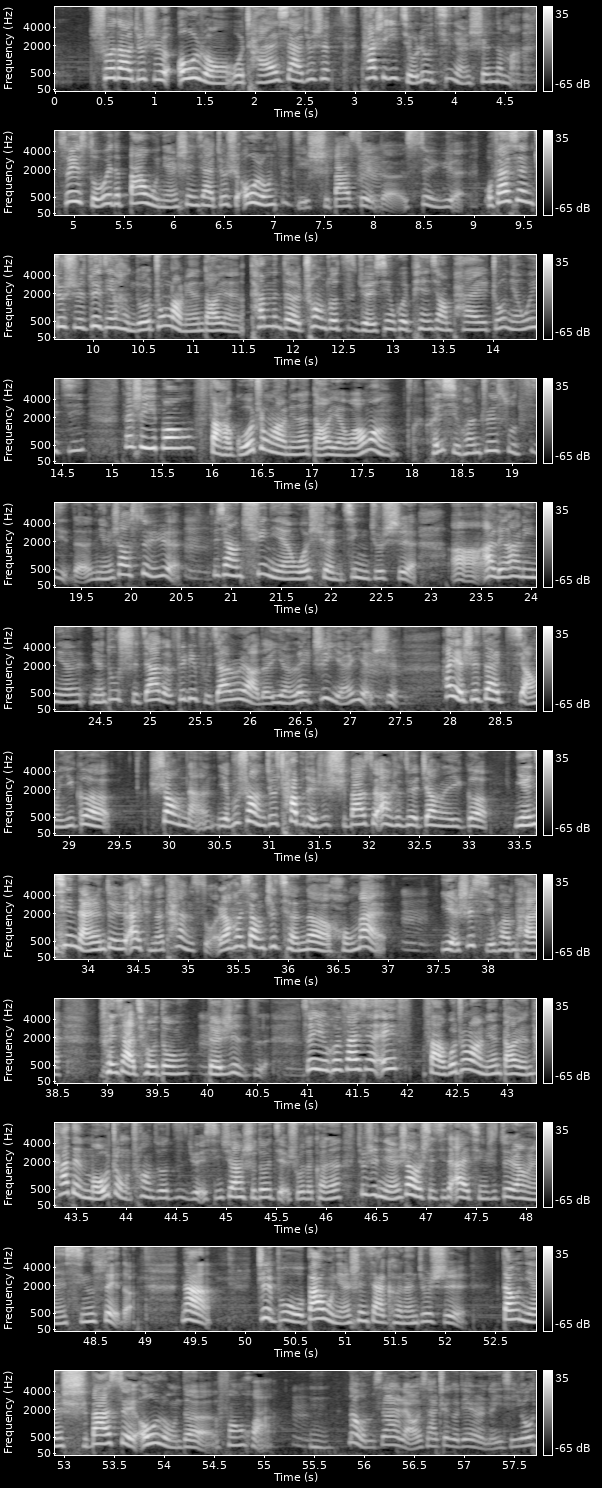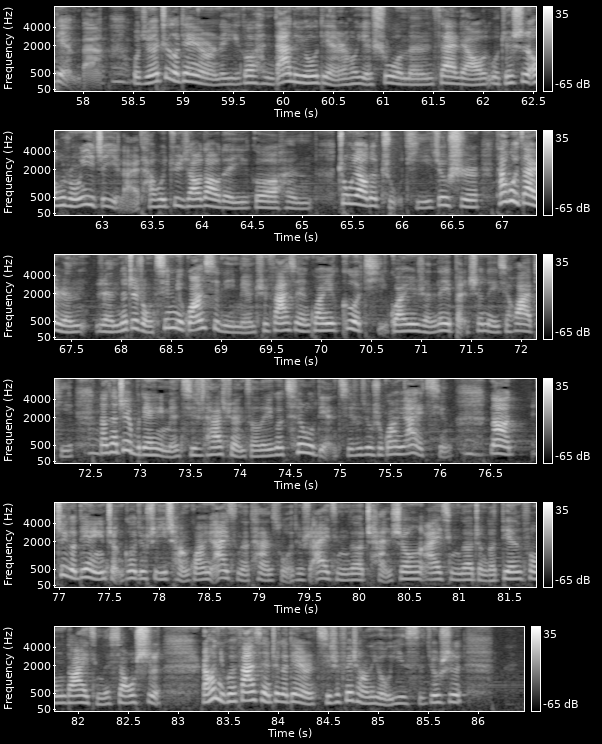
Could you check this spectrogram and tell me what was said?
说到就是欧荣，我查了一下，就是他是一九六七年生的嘛，所以所谓的八五年盛夏就是欧荣自己十八岁的岁月。我发现就是最近很多中老年的导演，他们的创作自觉性会偏向拍中年危机，但是一帮法国中老年的导演往往很喜欢追溯自己的年少岁月。就像去年我选进就是啊二零二零年年度十佳的菲利普加瑞尔的《眼泪之眼》也是，他也是在讲一个。少男也不少男，就差不多也是十八岁、二十岁这样的一个年轻男人对于爱情的探索。然后像之前的红麦，嗯，也是喜欢拍春夏秋冬的日子，所以会发现，哎，法国中老年导演他的某种创作自觉性，就像石头姐说的，可能就是年少时期的爱情是最让人心碎的。那这部八五年盛夏，可能就是当年十八岁欧龙的芳华。嗯，那我们先来聊一下这个电影的一些优点吧。我觉得这个电影的一个很大的优点，然后也是我们在聊，我觉得是欧荣一直以来他会聚焦到的一个很重要的主题，就是他会在人人的这种亲密关系里面去发现关于个体、关于人类本身的一些话题。那在这部电影里面，其实他选择的一个切入点其实就是关于爱情。那这个电影整个就是一场关于爱情的探索，就是爱情的产生、爱情的整个巅峰到爱情的消逝。然后你会发现，这个电影其实非常的有意思，就是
